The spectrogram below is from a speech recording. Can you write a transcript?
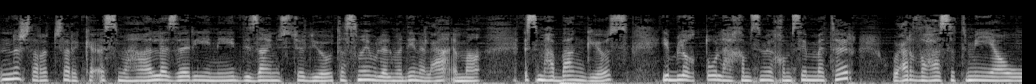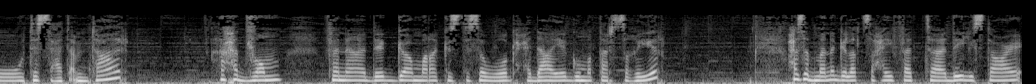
نشرت شركة اسمها Lazzarini Design Studio تصميم للمدينة العائمة. اسمها Pangeos. يبلغ طولها 550 متر وعرضها 609 أمتار. راح تضم فنادق مراكز تسوق حدايق ومطار صغير. حسب ما نقلت صحيفة ديلي ستار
